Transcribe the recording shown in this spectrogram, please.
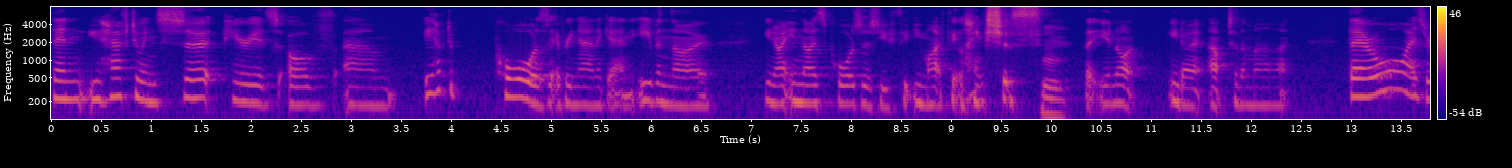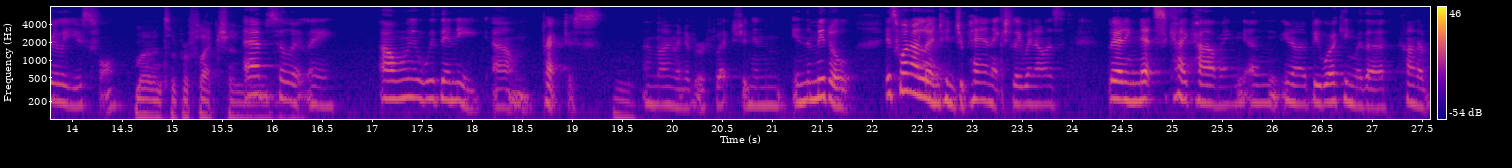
then you have to insert periods of, um, you have to pause every now and again, even though, you know, in those pauses you, f- you might feel anxious that you're not, you know, up to the mark. They're always really useful. Moments of reflection. Absolutely. Mean, with any um, practice, a moment of reflection in the, in the middle. It's what I learned in Japan actually when I was learning netsuke carving, and you know, I'd be working with a kind of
